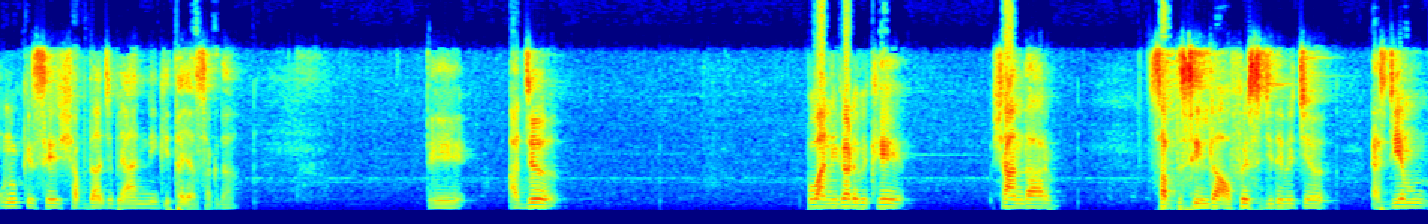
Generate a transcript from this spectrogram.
ਉਹਨੂੰ ਕਿਸੇ ਸ਼ਬਦਾਂ 'ਚ ਬਿਆਨ ਨਹੀਂ ਕੀਤਾ ਜਾ ਸਕਦਾ। ਤੇ ਅੱਜ ਭਵਾਨੀਗੜ੍ਹ ਵਿਖੇ ਸ਼ਾਨਦਾਰ ਸਬ ਤਹਿਸੀਲ ਦਾ ਆਫਿਸ, ਜਿਹਦੇ ਵਿੱਚ ਐਸਡੀਐਮ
